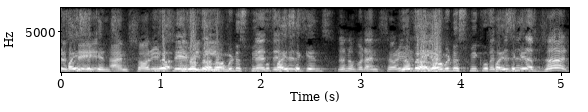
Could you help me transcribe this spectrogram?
you five say- seconds. I'm sorry You to say, you have to allow me to speak for five is- seconds. No, no, but I'm sorry You have to allow me to speak for five this seconds. is absurd.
